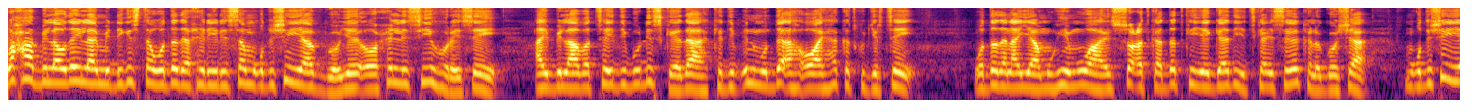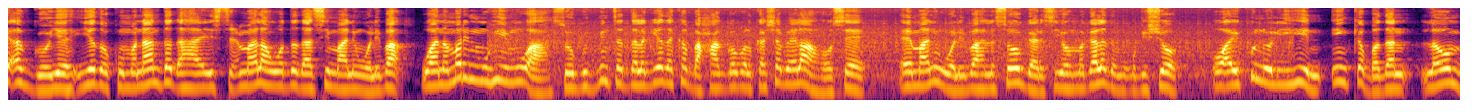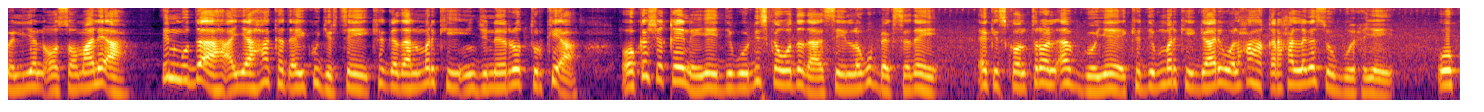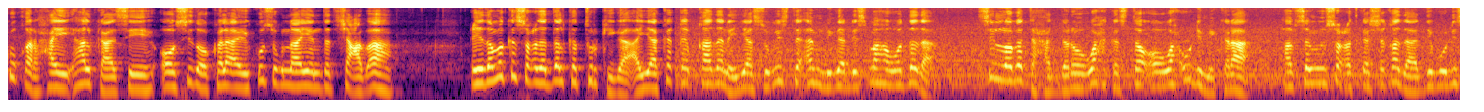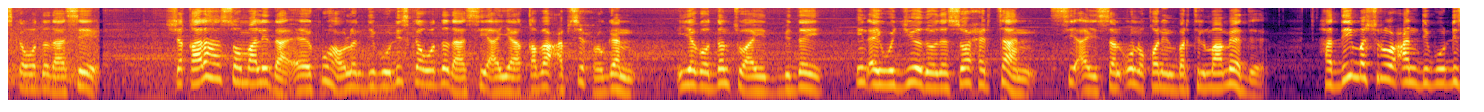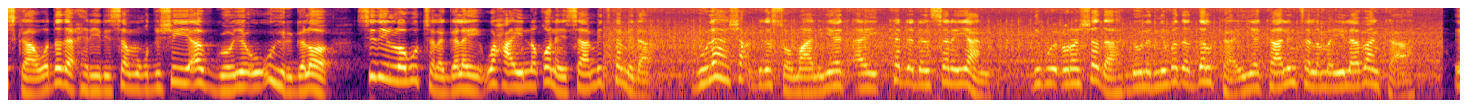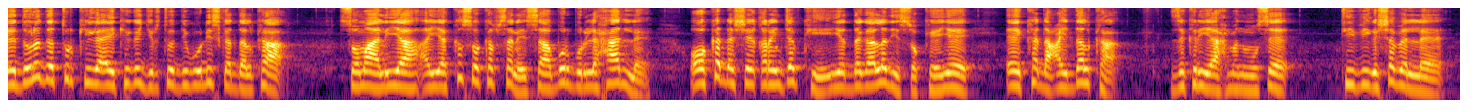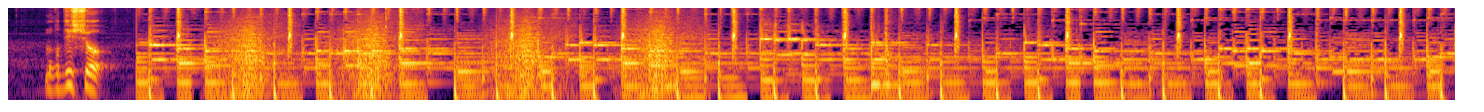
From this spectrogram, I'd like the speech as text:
waxaa bilowday laamidhigista waddada xidhiirisa muqdisho iyo afgooye oo xilli sii horeysay. Ay bilaabatay dib u dhiskeeda kadib in muddo ah oo ay hakad ku jirtay. Waddadan ayaa muhiim u ah socodka dadka iyo gaadiidka isaga kala goosha. Muqdisho iyo afgooye iyadoo kumanaan dad ah ay isticmaalaan waddadaasi maalin waliba. Waana marin muhiim u ah soo gudbinta dalagyada ka baxa gobolka shabeellaha hoose ee maalin waliba la soo gaarsiiyo magaalada muqdisho oo ay ku nool yihiin in ka badan laba milyan oo soomaali ah. In muddo ah ayaa hakad ay ku jirtay ka gadaal markii injineero turki ah oo ka shaqaynayay dib u dhiska waddadaasi lagu beegsaday. Ex control afgooye kadib markii gaari walxaha qarxa laga soo buuxiyey uu ku qarxay halkaasi oo sidoo kale ay ku sugnaayeen dad shacab ah. Ciidamo ka socda dalka turkiga ayaa ka qayb qaadanaya sugista amniga dhismaha waddada si looga taxadaro wax kasta oo wax u dhimi kara habsami u socodka shaqada dib u dhiska waddadaasi. Shaqaalaha soomaalida ee ku howlan dib u dhiska waddadaasi ayaa qaba cabsi xoogan iyagoo dantu ay biday in ay wejiyadooda soo xirtaan si aysan u noqonin bartilmaameed. Haddii mashruucan dib u dhiska waddada xidhiirisa muqdisho iyo afgooye uu u hirgalo sidii loogu talagalay waxa ay noqonaysaa mid ka mid ah guulaha shacbiga soomaaliyeed ay ka dhadhansanayaan dib u curashada dowladnimada dalka iyo kaalinta lama ilaabaanka ah ee dowladda turkiga ay kaga jirto dib u dhiska dalka. Soomaaliya ayaa ka soo kabsanaysa burbur lixaad leh oo ka dhashay qaranjabkii iyo dagaaladii sokeeye ee ka dhacay dalka. Zakariya axmed muuse t v-ga shabeelle muqdisho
